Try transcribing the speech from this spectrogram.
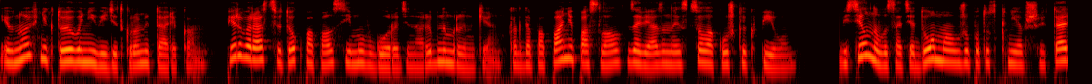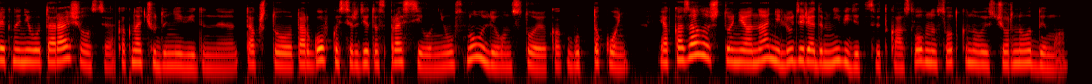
и вновь никто его не видит, кроме Тарика. Первый раз цветок попался ему в городе, на рыбном рынке, когда папаня послал завязанный с солокушкой к пиву. Висел на высоте дома, уже потускневший. Тарик на него таращился, как на чудо невиданное, так что торговка сердито спросила, не уснул ли он стоя, как будто конь. И оказалось, что ни она, ни люди рядом не видят цветка, словно сотканного из черного дыма.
